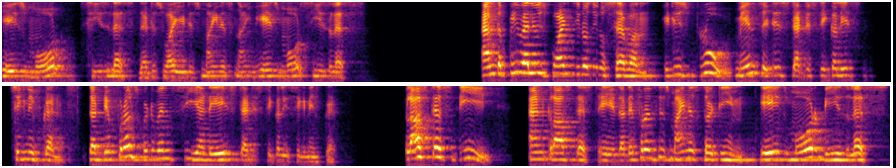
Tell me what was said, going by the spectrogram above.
A is more, C is less. That is why it is minus 9. A is more, C is less. And the p-value is 0.007. It is true, means it is statistically significant. The difference between C and A is statistically significant. Class test D and class test A. The difference is minus 13. A is more, D is less.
